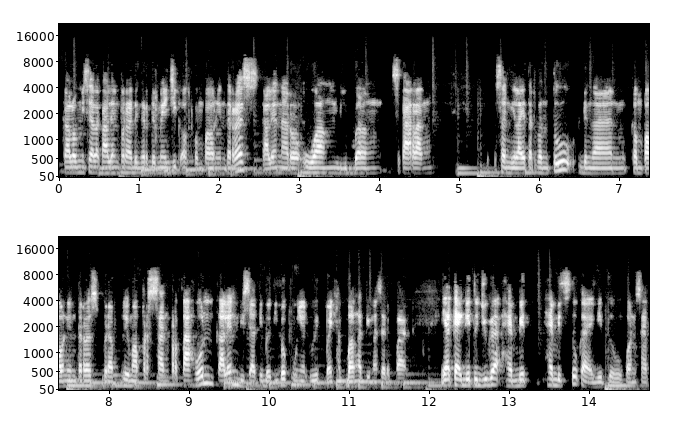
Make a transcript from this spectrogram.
kalau misalnya kalian pernah dengar the magic of compound interest, kalian naruh uang di bank sekarang senilai tertentu dengan compound interest berapa 5% per tahun, kalian bisa tiba-tiba punya duit banyak banget di masa depan. Ya kayak gitu juga habit habits tuh kayak gitu konsep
